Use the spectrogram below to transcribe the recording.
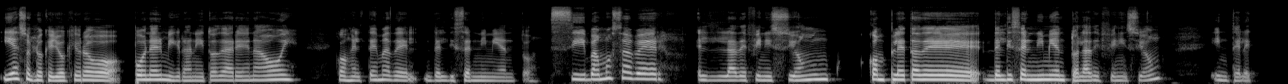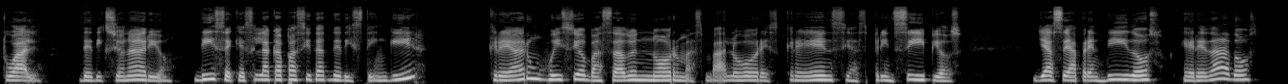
Y eso es lo que yo quiero poner mi granito de arena hoy con el tema del, discernimiento. Si vamos a ver la definición completa de, del discernimiento, la definición intelectual de diccionario, dice que es la capacidad de distinguir, crear un juicio basado en normas, valores, creencias, principios, ya sea aprendidos, heredados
